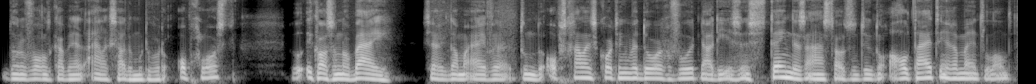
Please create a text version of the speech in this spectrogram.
door een volgend kabinet eigenlijk zouden moeten worden opgelost. Ik was er nog bij, zeg ik dan maar even, toen de opschalingskorting werd doorgevoerd. Nou, die is een steen des aanstoots natuurlijk nog altijd in gemeenteland.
